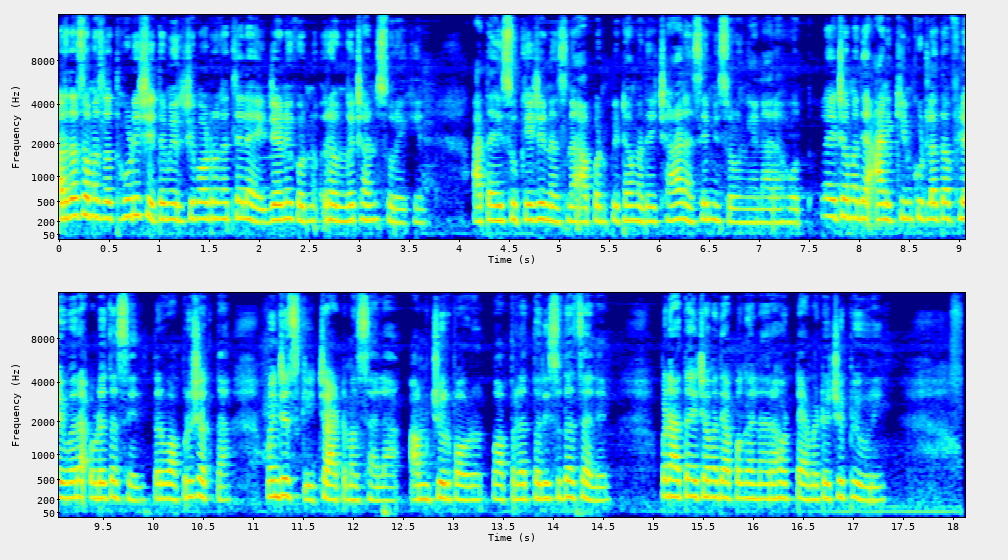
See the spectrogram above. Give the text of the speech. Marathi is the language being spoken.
अर्धा चमचला थोडीशी इथे मिरची पावडर घातलेली आहे जेणेकरून रंग छान सुरेख येईल. आता हे सुके जिनस नसणं आपण पिठामध्ये छान असे मिसळून घेणार आहोत. मला याच्यामध्ये आणखीन कुठला तर फ्लेवर आवडत असेल तर वापरू शकता. म्हणजेच की चाट मसाला आमचूर पावडर वापरला तरीसुद्धा चालेल. पण आता याच्यामध्ये आपण घालणार आहोत टॅमॅटोची प्युरी.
